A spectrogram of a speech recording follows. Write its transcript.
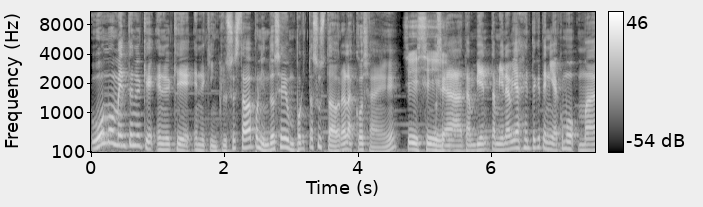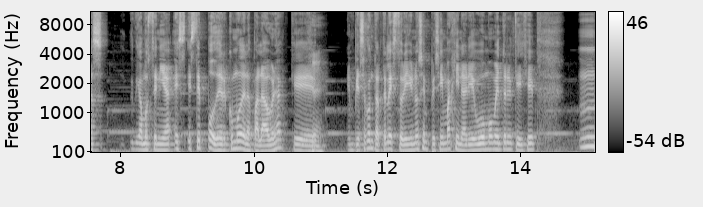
Hubo un momento en el, que, en, el que, en el que incluso estaba poniéndose un poquito asustadora la cosa, ¿eh? Sí, sí. O sea, también, también había gente que tenía como más, digamos, tenía es- este poder como de la palabra que empieza a contarte la historia y uno se empieza a imaginar y hubo un momento en el que dije, "Mm,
